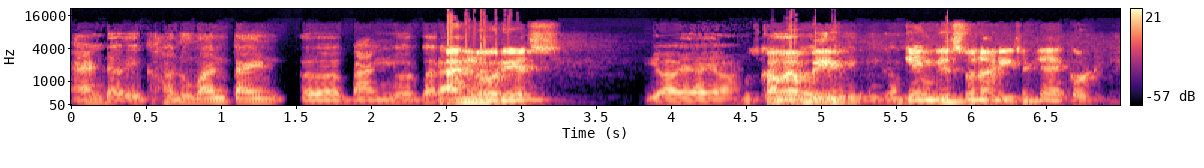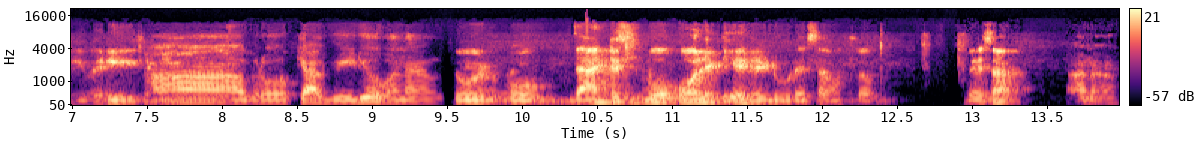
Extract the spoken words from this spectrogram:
uh, and uh, एक हनुमान kind बैंगलोर का rapper. Bangalore yes. Yeah yeah yeah. उसका मैं अभी some- Genghis सुना recently I got very recently. हाँ bro क्या वीडियो बनाया. तो वो that is वो quality है dude ऐसा मतलब वैसा हाँ ना।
